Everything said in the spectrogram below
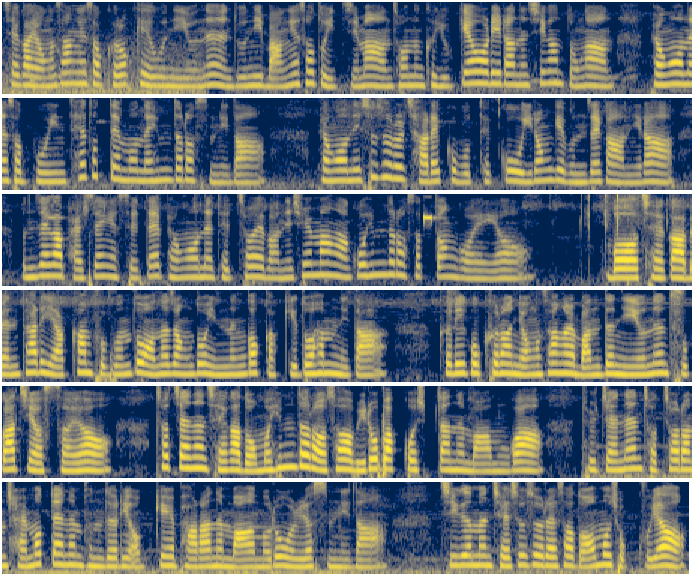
제가 영상에서 그렇게 운 이유는 눈이 망해서도 있지만 저는 그 6개월이라는 시간 동안 병원에서 보인 태도 때문에 힘들었습니다. 병원이 수술을 잘했고 못했고 이런 게 문제가 아니라 문제가 발생했을 때 병원의 대처에 많이 실망하고 힘들었었던 거예요. 뭐 제가 멘탈이 약한 부분도 어느 정도 있는 것 같기도 합니다. 그리고 그런 영상을 만든 이유는 두 가지였어요. 첫째는 제가 너무 힘들어서 위로받고 싶다는 마음과 둘째는 저처럼 잘못되는 분들이 없길 바라는 마음으로 올렸습니다. 지금은 재수술해서 너무 좋고요.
